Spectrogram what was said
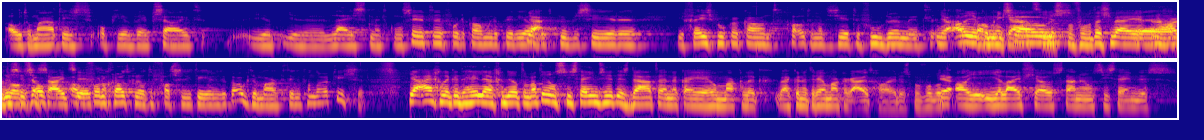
automatisch op je website je, je lijst met concerten voor de komende periode ja. te publiceren je Facebook-account geautomatiseerd te voeden met ja, al je communicatie. Dus bijvoorbeeld als je bij een uh, dus site ook, zit. Ook voor een groot gedeelte faciliteer je natuurlijk ook de marketing van de artiesten. Ja, eigenlijk het hele gedeelte wat in ons systeem zit is data en dan kan je heel makkelijk, wij kunnen het er heel makkelijk uitgooien. Dus bijvoorbeeld ja. al je, je live shows staan in ons systeem, dus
